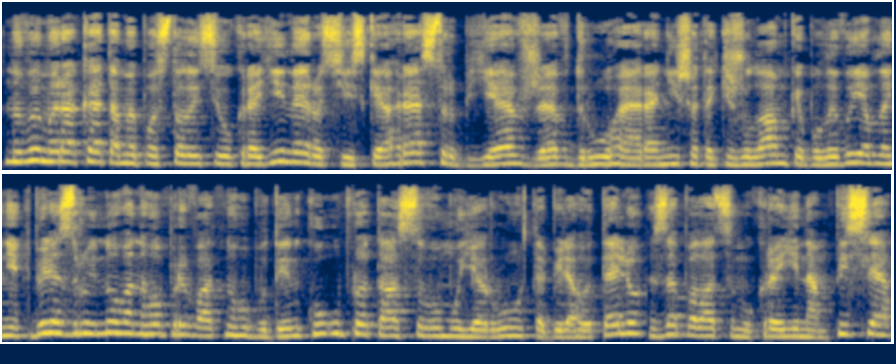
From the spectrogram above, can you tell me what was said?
Новими ракетами по столиці України російський агресор б'є вже вдруге. Раніше такі ж уламки були виявлені біля зруйнованого приватного будинку у Протасовому яру та біля готелю за палацем Україна після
